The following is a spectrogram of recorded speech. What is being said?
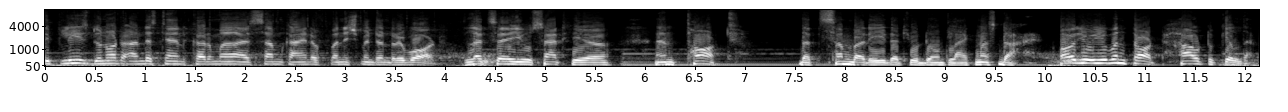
See, please do not understand karma as some kind of punishment and reward. Let's say you sat here and thought that somebody that you don't like must die, or you even thought how to kill them.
